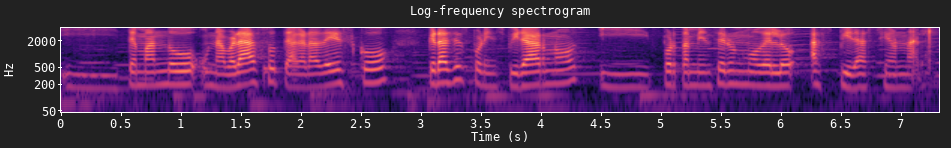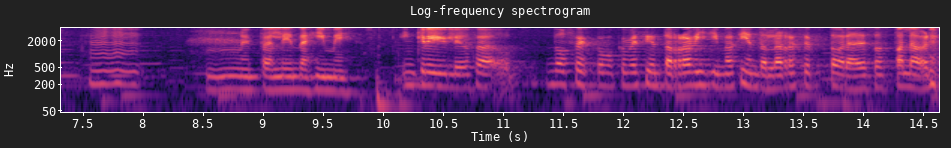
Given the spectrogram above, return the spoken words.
y te mando un abrazo, te agradezco, gracias por inspirarnos y por también ser un modelo aspiracional. Mm, tan linda, Jime. Increíble, o sea, no sé, como que me siento rarísima siendo la receptora de esas palabras.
